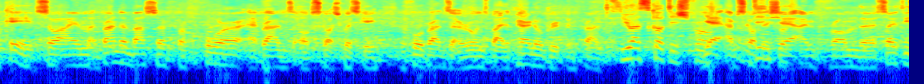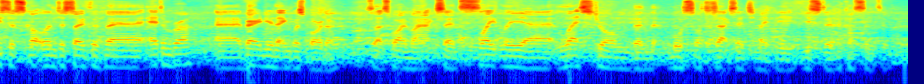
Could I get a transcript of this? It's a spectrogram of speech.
Okay, so I'm a brand ambassador for four uh, brands of Scotch whisky, the four brands that are owned by the Pernod Group in France. You are Scottish from? Yeah, I'm Scottish. Yeah, I'm from the southeast of Scotland, just south of uh, Edinburgh, uh, very near the English border. So that's why my accent's slightly uh, less strong than most Scottish accents you might be used to accustomed to.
